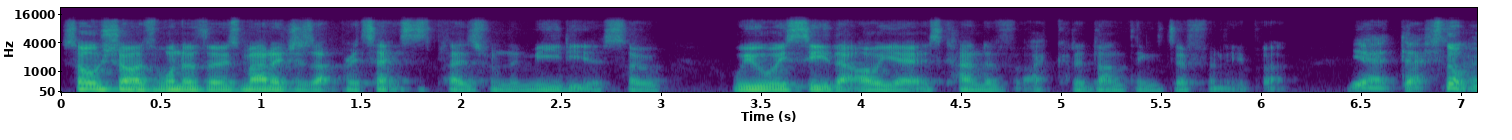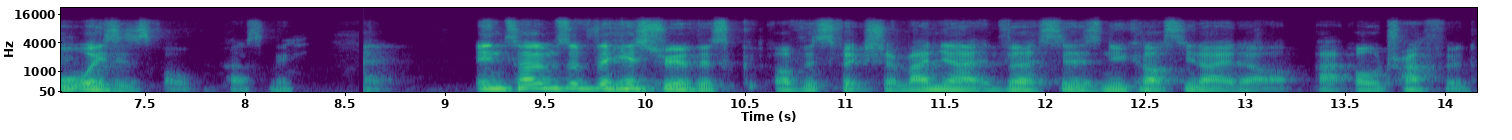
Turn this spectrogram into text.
Solskjaer is one of those managers that protects his players from the media. So we always see that. Oh yeah, it's kind of I could have done things differently, but yeah, definitely. It's not always his fault, personally. In terms of the history of this of this fixture, Man United versus Newcastle United at, at Old Trafford,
